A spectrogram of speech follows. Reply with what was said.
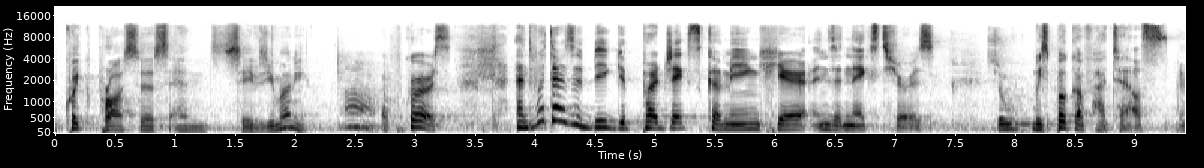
quick process and saves you money. Oh, of course. And what are the big projects coming here in the next years? So we spoke of hotels. Uh,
